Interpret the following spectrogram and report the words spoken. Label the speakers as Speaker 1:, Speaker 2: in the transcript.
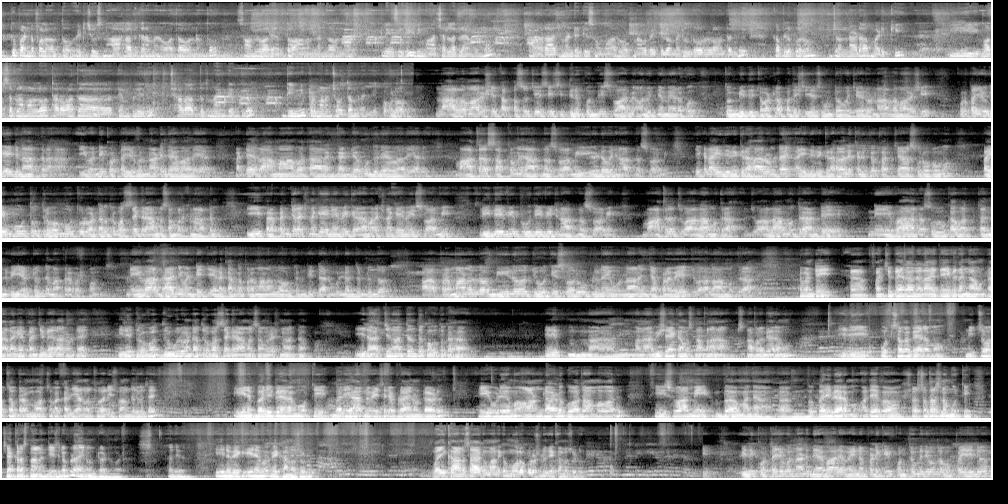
Speaker 1: చుట్టూ పంట పొలాలతో ఎటు చూసిన ఆహ్లాదకరమైన వాతావరణంతో స్వామివారు ఎంతో ఆనందంగా ఉన్న ప్లేస్ ఇది. ఇది మాచర్ల గ్రామము. రాజమండ్రికి సుమారు ఒక నలభై కిలోమీటర్ల దూరంలో ఉంటుంది. కపిలపురం జొన్నాడ మడికి ఈ వరుస క్రమంలో తర్వాత టెంపుల్ ఇది. చాలా అద్భుతమైన టెంపుల్. దీన్ని ఇప్పుడు మనం చూద్దాం రండి.
Speaker 2: ఒకలో నారద మహర్షి తపస్సు చేసి సిద్ధిని పొంది స్వామి అనుజ్ఞ మేరకు తొమ్మిది చోట్ల ప్రతిష్ఠ చేసుకుంటూ వచ్చారు నారద మహర్షి. కృతయుగే జనార్దన. ఇవన్నీ కృతయుగం నాటి దేవాలయాలు. అంటే రామావతారం కంటే ముందు దేవాలయాలు. మాత్ర సప్తమ జనార్దన స్వామి ఏడవ జనార్దన స్వామి. ఇక్కడ ఐదు విగ్రహాలు ఉంటాయి. ఐదు విగ్రహాలు కలిపి ఒక అర్చా స్వరూపము పైమూర్తు ధ్రువమూర్తులు అంటారు. ధ్రువస్య గ్రామ సంరక్షణార్థం. ఈ ప్రపంచ రక్షణకైనేమి? గ్రామ రక్షణకైమే? స్వామి శ్రీదేవి భూదేవి జనార్దన స్వామి. మాత్ర జ్వాలాముద్ర. జ్వాలాముద్ర అంటే నేవారసోకవత్తన్వి అంటుంది మంత్రపుష్పం. నేవార్ధాన్యం అంటే జీలకర్ర ప్రమాణంలో ఉంటుంది. దాని ముళ్ళు ఎంత ఉంటుందో ఆ ప్రమాణంలో మీలో జ్యోతి స్వరూపులనే ఉన్నానని చెప్పడమే జ్వాలాముద్ర. అటువంటి పంచబేరాలు ఎలా అయితే ఏ విధంగా ఉంటాయో అలాగే పంచబేరాలు ఉంటాయి. ఇది ధ్రువ ధ్రువులు అంటే ధ్రువస్య గ్రామ సంరక్షణార్థం. ఇది అర్చనార్థంతో కౌతుక. ఇది మన అభిషేకం స్నపన స్నపన బేరము ఇది ఉత్సవ బేరము నిత్యోత్సవ బ్రహ్మోత్సవ కళ్యాణోత్సవాలు ఈ స్వామి జరుగుతాయి. ఈయన బలి బేరమూర్తి బలిహారణ వేసేటప్పుడు ఆయన ఉంటాడు. ఈవిడేమో ఆండాళ్ళు గోదామ్మవారు. ఈ స్వామి బ- మన బలిబేరము అదే సుదర్శనమూర్తి చక్ర స్నానం చేసినప్పుడు ఆయన ఉంటాడు అనమాట అదే ఈయన వి- ఈయనేమో విఖానసుడు వైఖాన సాగమానికి మూల పురుషుడు విఖానసుడు ఇది కొత్తయుగం నాటి దేవాలయం అయినప్పటికీ పంతొమ్మిది వందల ముప్పై ఐదులో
